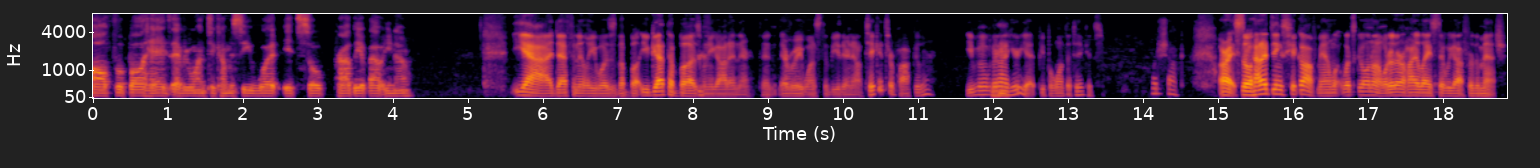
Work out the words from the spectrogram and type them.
all football heads, everyone to come and see what it's so proudly about, you know? Yeah, it definitely was the buzz. You got the buzz when you got in there. That everybody wants to be there now. Tickets are popular, even if they're not here yet. People want the tickets. What a shock! All right, so how did things kick off, man? What, what's going on? What are the highlights that we got for the match?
